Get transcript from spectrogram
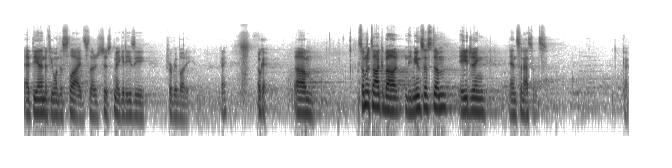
at the end if you want the slides. So let's just make it easy for everybody. Okay? Okay. Um, so I'm going to talk about the immune system, aging, and senescence. Okay.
